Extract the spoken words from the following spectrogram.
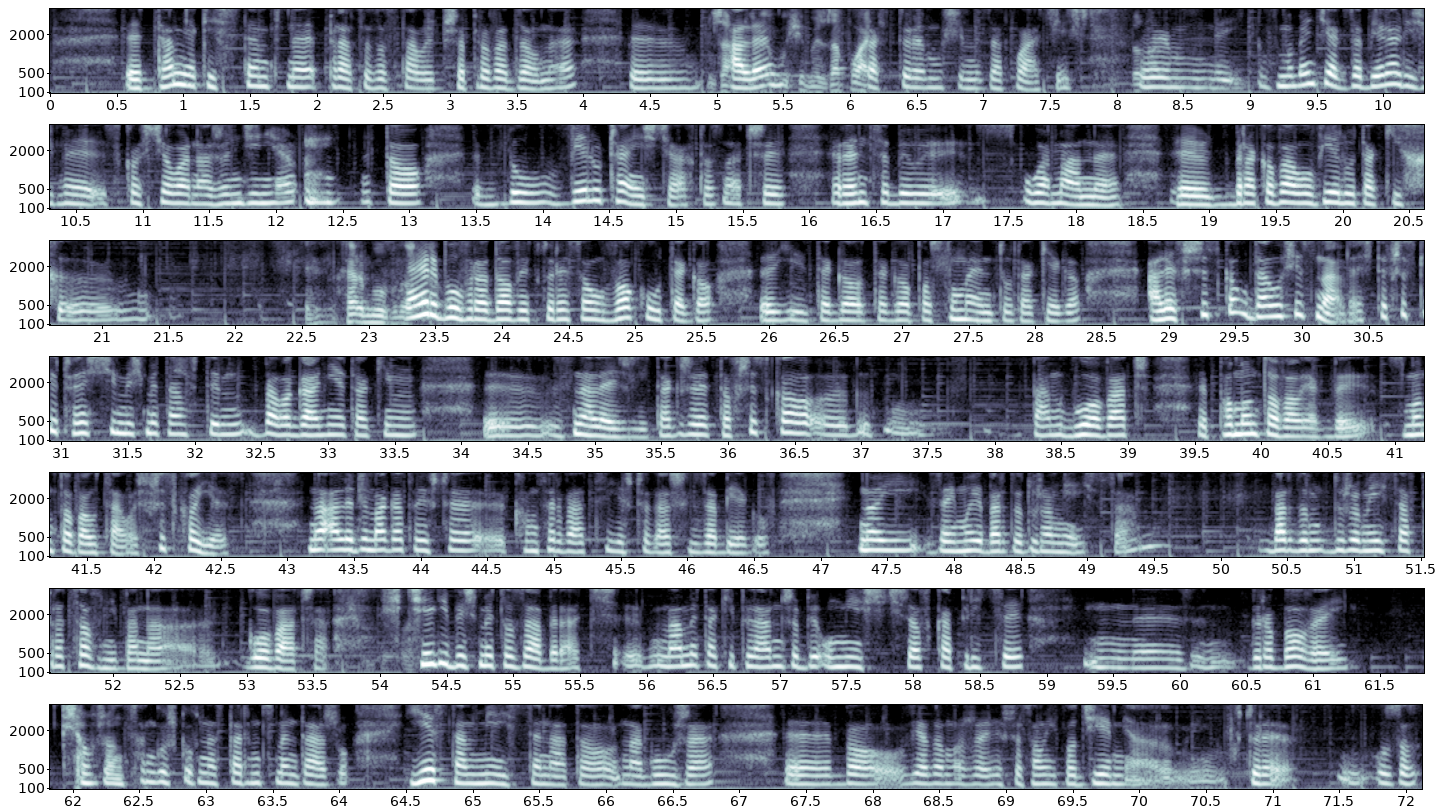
Y, Tam jakieś wstępne prace zostały przeprowadzone, y, za ale które musimy tak, zapłacić. które musimy zapłacić. To tak. W momencie, jak zabieraliśmy z kościoła na Rzędzinie, to był w wielu częściach, to znaczy ręce były ułamane, y, brakowało wielu takich Herbów herbów rodowych, które są wokół tego, y, tego, tego postumentu takiego, ale wszystko udało się znaleźć. Te wszystkie części myśmy tam w tym bałaganie takim y, znaleźli. Także to wszystko y, pan Głowacz pomontował, jakby zmontował całość. Wszystko jest. No ale wymaga to jeszcze konserwacji, jeszcze dalszych zabiegów. No i zajmuje bardzo dużo miejsca. Bardzo dużo miejsca w pracowni pana Głowacza. Chcielibyśmy to zabrać. Mamy taki plan, żeby umieścić to w kaplicy mm, grobowej książąt Sanguszków na Starym Cmentarzu. Jest tam miejsce na to na górze, e, bo wiadomo, że jeszcze są i podziemia, które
